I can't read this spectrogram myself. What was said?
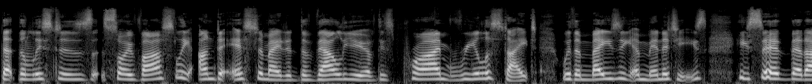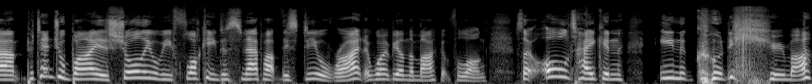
that the listers so vastly underestimated the value of this prime real estate with amazing amenities. He said that uh, potential buyers surely will be flocking to snap up this deal, right? It won't be on the market for long. So, all taken in good humour.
